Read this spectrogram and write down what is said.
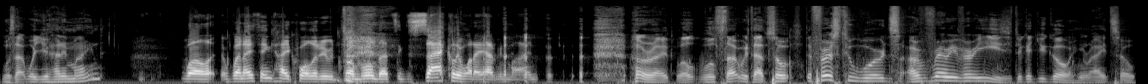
Was that what you had in mind? Well, when I think high quality drum roll, that's exactly what I have in mind. All right. Well, we'll start with that. So the first two words are very, very easy to get you going, right? So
